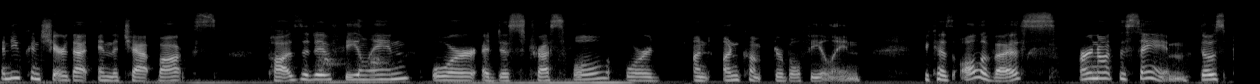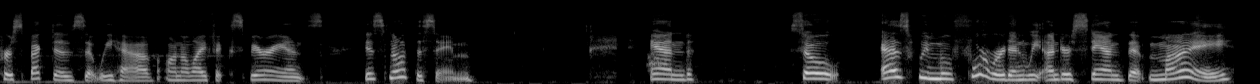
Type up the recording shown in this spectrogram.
And you can share that in the chat box positive feeling or a distressful or an uncomfortable feeling because all of us are not the same. Those perspectives that we have on a life experience is not the same. And so as we move forward and we understand that my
